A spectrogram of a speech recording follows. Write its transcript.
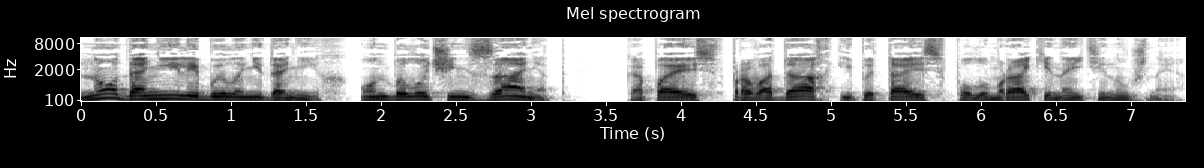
Но Даниле было не до них. Он был очень занят, копаясь в проводах и пытаясь в полумраке найти нужное.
